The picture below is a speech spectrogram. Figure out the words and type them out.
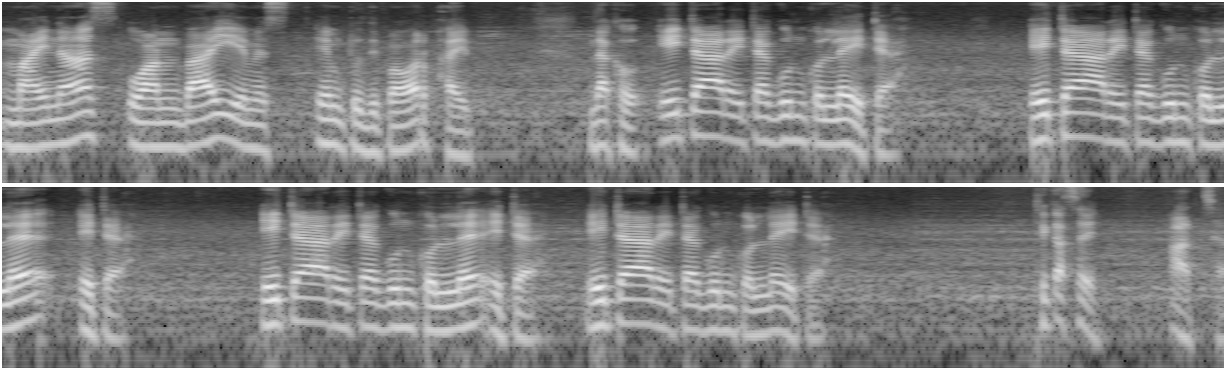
minus one by M S, M to the power five. দেখো, এইটা আর এটা গুণ করলে এটা এইটা আর এটা গুণ করলে এটা। এইটা আর এটা গুণ করলে এটা। এইটা আর এটা গুণ করলে এটা। ঠিক আছে? আচ্ছা।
